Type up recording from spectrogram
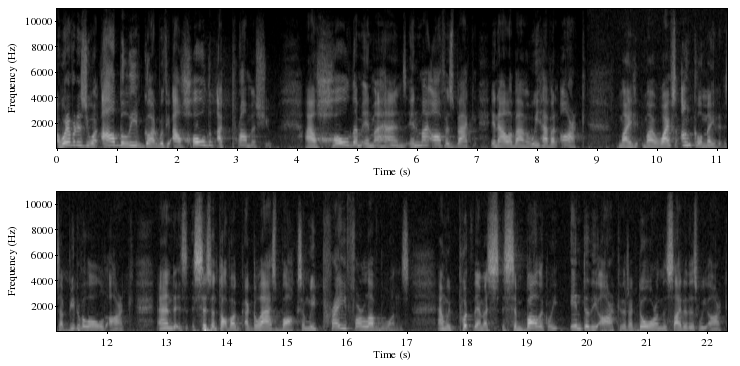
whatever it is you want, I'll believe God with you. I'll hold them, I promise you. I'll hold them in my hands. In my office back in Alabama, we have an ark. My, my wife's uncle made it. It's a beautiful old ark. And it sits on top of a, a glass box. And we pray for loved ones. And we put them as, symbolically into the ark. There's a door on the side of this wee ark.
